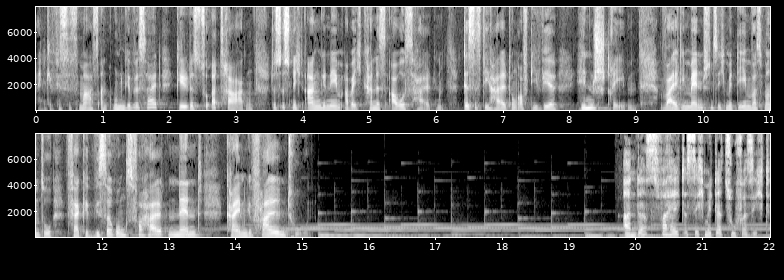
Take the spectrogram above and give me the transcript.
Ein gewisses Maß an Ungewissheit gilt es zu ertragen. Das ist nicht angenehm, aber ich kann es aushalten. Das ist die Haltung, auf die wir hinstreben, weil die Menschen sich mit dem, was man so Vergewisserungsverhalten nennt, keinen Gefallen tun. Anders verhält es sich mit der Zuversicht.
